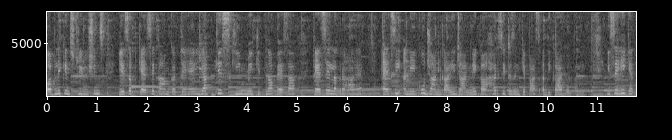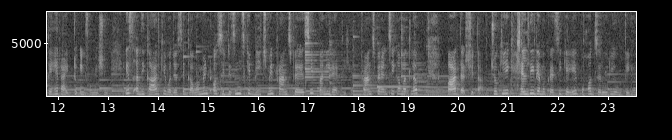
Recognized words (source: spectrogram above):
पब्लिक इंस्टीट्यूशंस ये सब कैसे काम करते हैं? या किस स्कीम में कितना पैसा कैसे लग रहा है? ऐसी अनेकों जानकारी जानने का हर सिटीजन के पास अधिकार होता है। इसे ही कहते हैं राइट टू इन्फॉर्मेशन इस अधिकार की वजह से गवर्नमेंट और सिटीजन्स के बीच में ट्रांसपेरेंसी बनी रहती है। ट्रांसपेरेंसी का मतलब पारदर्शिता, जो कि एक हेल्दी डेमोक्रेसी के लिए बहुत ज़रूरी होती है।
